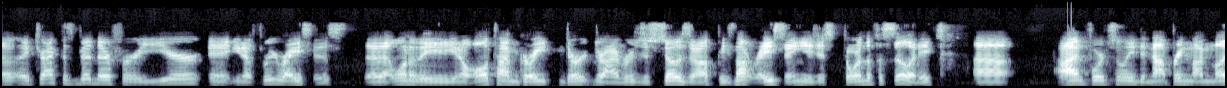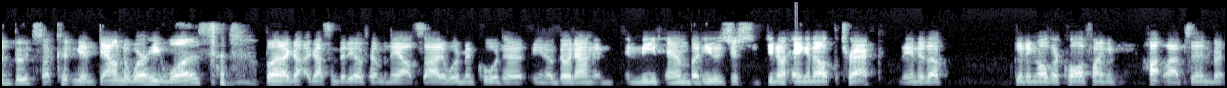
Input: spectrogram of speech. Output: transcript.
uh, a track that's been there for a year, and you know, three races, uh, that one of the you know all time great dirt drivers just shows up. He's not racing; he's just touring the facility. Uh, I unfortunately did not bring my mud boots, so I couldn't get down to where he was. but I got I got some video of him on the outside. It would have been cool to you know go down and, and meet him, but he was just you know hanging out the track. They ended up getting all their qualifying hot laps in, but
